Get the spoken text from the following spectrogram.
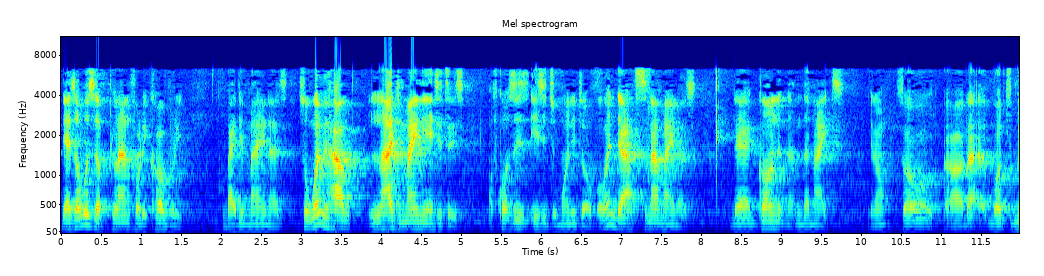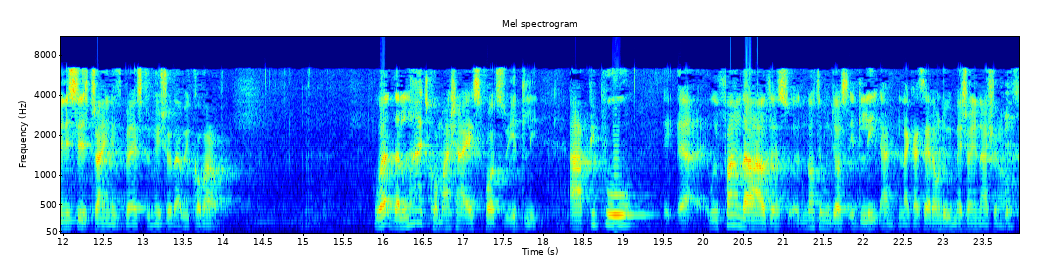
there's always a plan for recovery by the miners. So when we have large mining entities, of course, this is easy to monitor. But when they are small miners, they're gone in the night. You know, so uh, that, but ministry is trying its best to make sure that we cover up. Well, the large commercial exports to Italy are people. Uh, we found out as not even just Italy, and like I said, I want to be measuring nationals.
